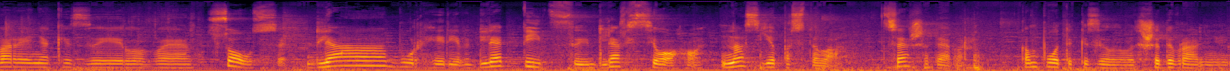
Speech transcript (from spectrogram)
варення кизилове, соуси для бургерів, для піци, для всього. У нас є пастила. Це шедевр. Компоти кизилові, шедевральні,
